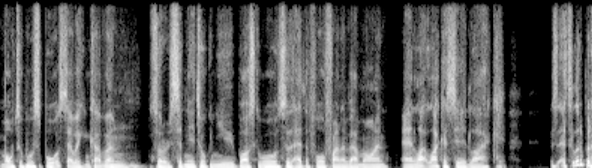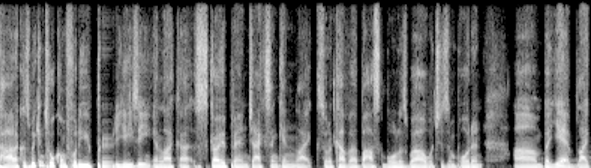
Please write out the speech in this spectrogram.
multiple sports that we can cover, and sort of sitting here talking to you, basketball, so at the forefront of our mind. And like like I said, like it's, it's a little bit harder because we can talk on footy pretty easy, and like uh, Scope and Jackson can like sort of cover basketball as well, which is important. Um, but yeah, like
